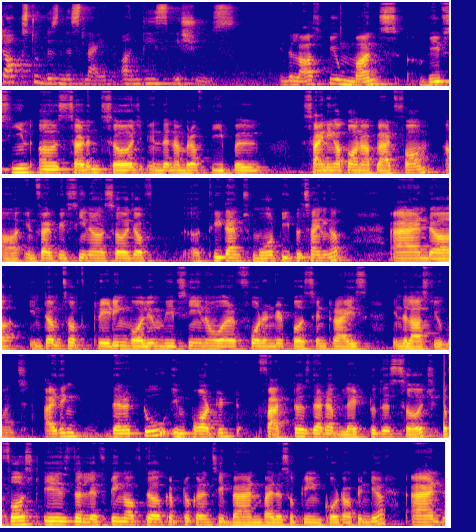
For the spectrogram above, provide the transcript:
talks to Business Line on these issues. In the last few months, we've seen a sudden surge in the number of people signing up on our platform. Uh, in fact, we've seen a surge of uh, three times more people signing up and uh, in terms of trading volume we've seen over 400% rise in the last few months. I think there are two important factors that have led to this surge. The first is the lifting of the cryptocurrency ban by the supreme court of india. And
